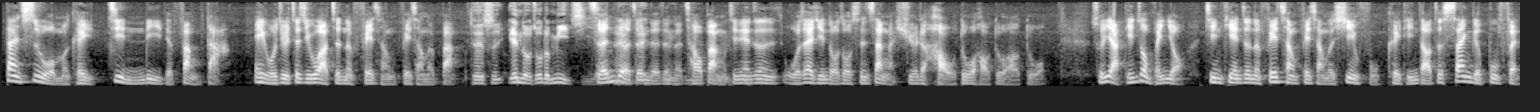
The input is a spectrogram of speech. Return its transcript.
但是我们可以尽力的放大。哎，我觉得这句话真的非常非常的棒，这是烟斗周的秘籍，真的真的真的超棒。今天真的我在烟斗周身上啊学了好多好多好多，所以啊，听众朋友，今天真的非常非常的幸福，可以听到这三个部分。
